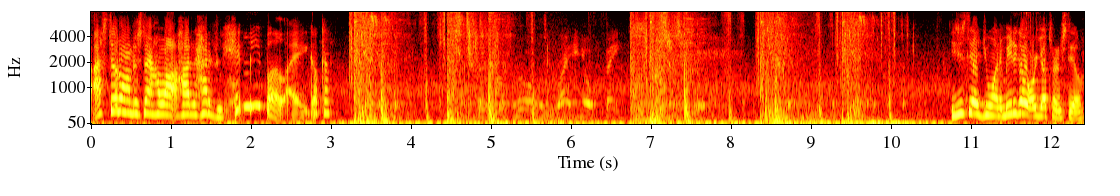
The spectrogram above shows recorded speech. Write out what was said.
I still don't understand how I, how, how did you hit me, but like, okay. Right in your face. You said you wanted me to go or your turn still?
